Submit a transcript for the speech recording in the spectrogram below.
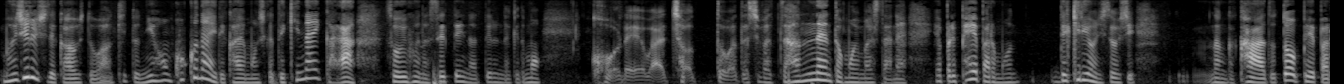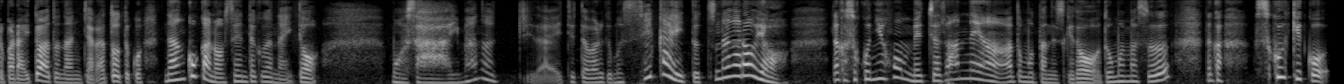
無印で買う人はきっと日本国内で買い物しかできないから、そういう風な設定になってるんだけども、これはちょっと私は残念と思いましたね。やっぱりペーパルもできるようにしてほしい。なんかカードとペーパル払いとあとなんちゃらとってこう何個かの選択がないと、もうさ、今の時代って言ったら悪いけど、もう世界と繋がろうよ。なんかそこ日本めっちゃ残念やなと思ったんですけど、どう思います？なんか、すごい結構、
